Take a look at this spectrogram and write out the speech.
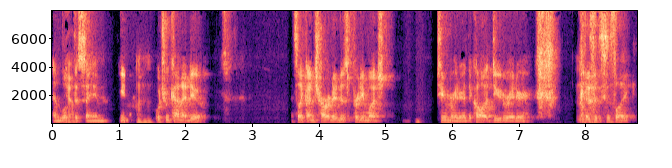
and look Yeah. the same, you know, Mhm. which we kind of do. It's like Uncharted is pretty much Tomb Raider. They call it Dude Raider because it's just like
